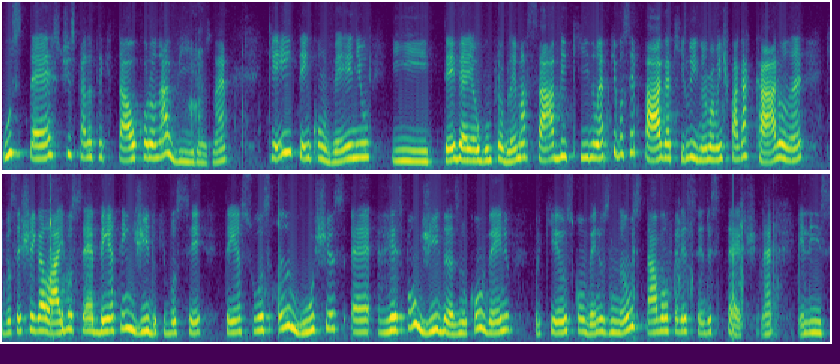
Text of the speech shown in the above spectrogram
os testes para detectar o coronavírus, né? Quem tem convênio e teve aí algum problema, sabe que não é porque você paga aquilo e normalmente paga caro, né? Que você chega lá e você é bem atendido, que você tem as suas angústias é, respondidas no convênio, porque os convênios não estavam oferecendo esse teste, né? Eles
